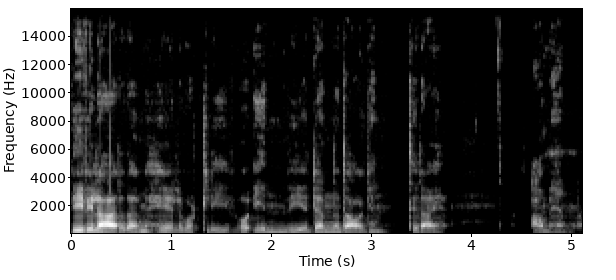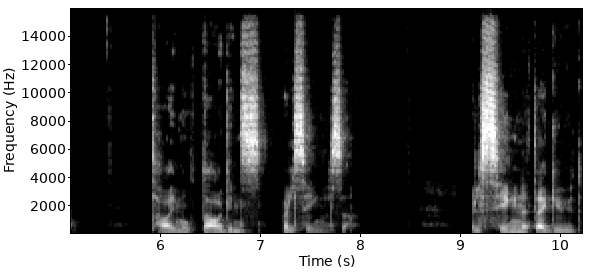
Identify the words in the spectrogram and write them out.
Vi vil ære deg med hele vårt liv og innvie denne dagen til deg. Amen. Ta imot dagens velsignelse. Velsignet er Gud,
